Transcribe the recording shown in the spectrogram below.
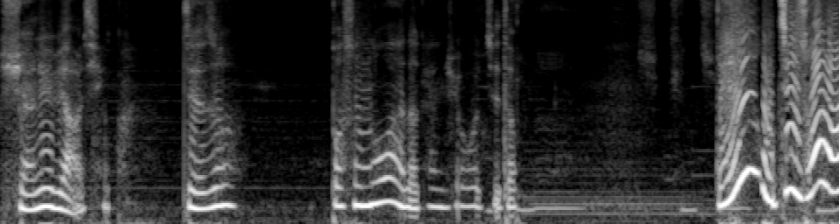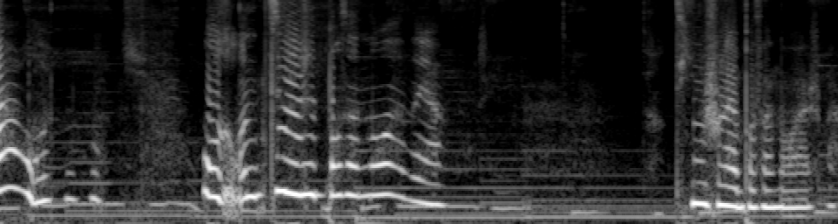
旋律比较轻快，节奏。波斯诺瓦的感觉，我记得。哎，我记错了，我我我记得是波斯诺瓦的呀，听出来波斯诺瓦是吧？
